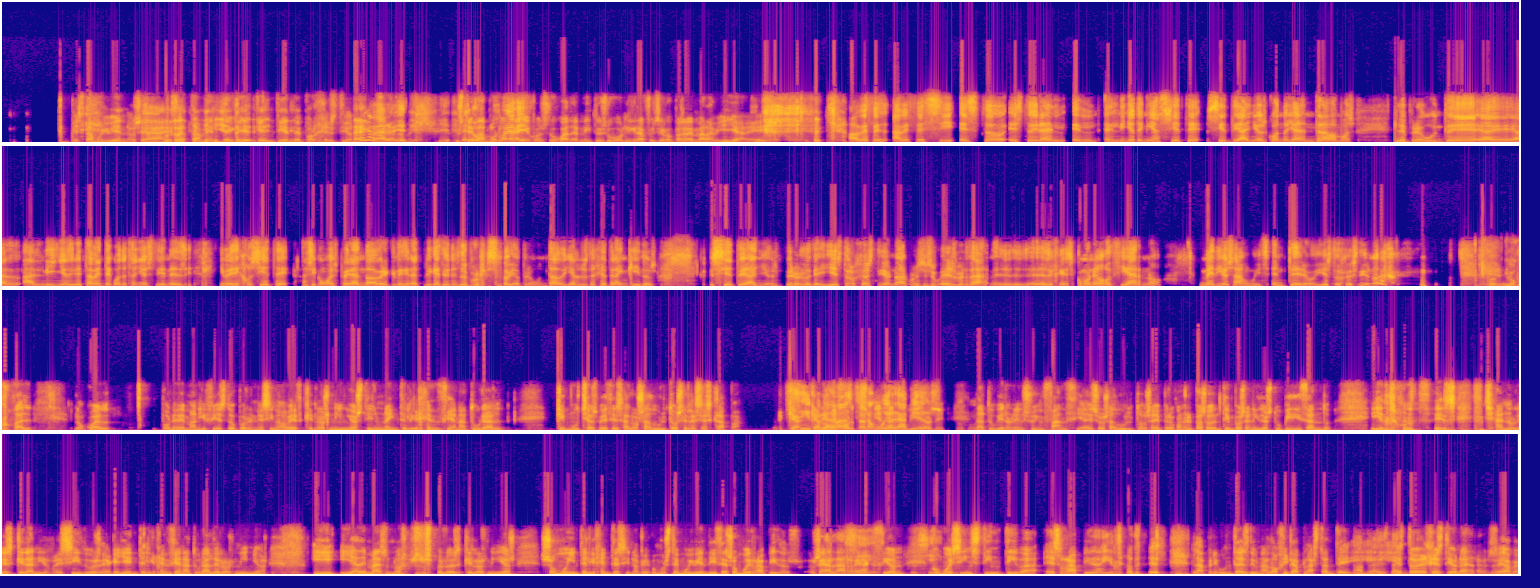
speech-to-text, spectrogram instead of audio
Está muy bien, o sea, exactamente qué, entiende por gestión. Usted va por la calle con su cuadernito y su bolígrafo y se lo pasa de maravilla, ¿eh? A veces, a veces sí, esto, esto era el, el, el niño tenía siete, siete años cuando ya entrábamos le pregunté eh, al, niño directamente cuántos años tienes y me dijo siete, así como esperando a ver que le diera explicaciones de por qué se lo había preguntado y ya los dejé tranquilos. Siete años, pero lo de, y esto es gestionar, pues es, verdad, es, como negociar, ¿no? Medio sándwich entero y esto gestionar. lo cual, lo cual pone de manifiesto por enésima vez que los niños tienen una inteligencia natural que muchas veces a los adultos se les escapa que, a lo mejor también la tuvieron, la tuvieron, en su infancia esos adultos, ¿eh? pero con el paso del tiempo se han ido estupidizando y entonces ya no les quedan ni residuos de aquella inteligencia natural de los niños. Y, además no solo es que los niños son muy inteligentes, sino que como usted muy bien dice, son muy rápidos. O sea, la reacción, como es instintiva, es rápida y entonces la pregunta es de una lógica aplastante. Y, esto es gestionar, o sea,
